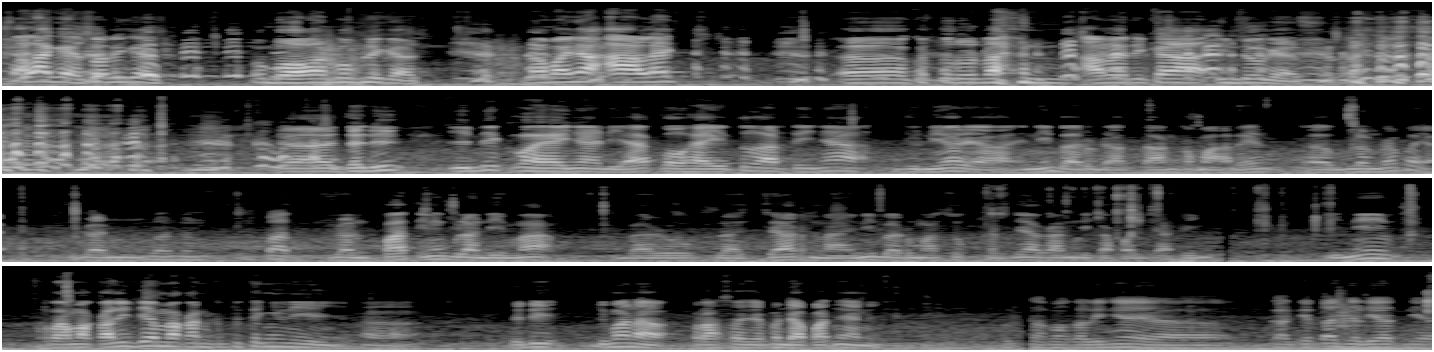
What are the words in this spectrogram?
Salah guys, sorry guys. Pembohongan publik guys. Namanya Alex eh, keturunan Amerika Indo guys. Ya, jadi ini kohainya dia. Kohai itu artinya junior ya. Ini baru datang kemarin. Eh, bulan berapa ya? Bulan bulan empat. bulan 4 ini bulan 5 baru belajar. Nah ini baru masuk kerja kan di kapal jaring. Ini pertama kali dia makan kepiting ini. Nah, jadi gimana rasanya pendapatnya nih? Pertama kalinya ya kaget aja lihatnya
